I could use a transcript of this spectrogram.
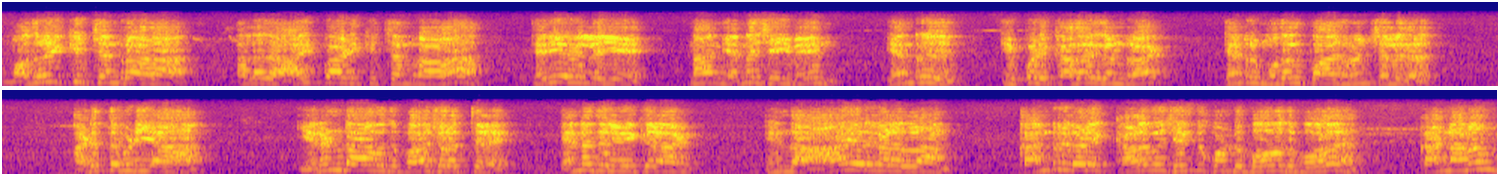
மதுரைக்கு சென்றாளா அல்லது ஆய்ப்பாடிக்கு சென்றாளா? தெரியவில்லையே. நான் என்ன செய்வேன் என்று இப்படி கதறுகின்றாள் என்று முதல் பாசுரம் சொல்லுகிறது. அடுத்தபடியாக இரண்டாவது பாசுரத்தில் என்ன தெரிவிக்கிறாள்? இந்த ஆயர்கள் எல்லாம் கன்றுகளை களவு செய்து கொண்டு போவது போல கண்ணனும்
